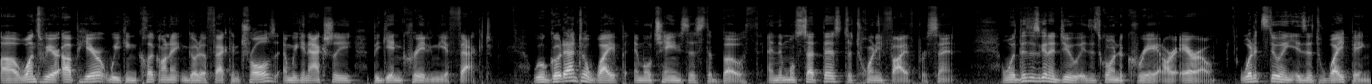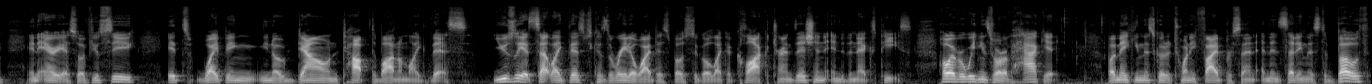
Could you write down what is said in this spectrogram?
uh, once we are up here, we can click on it and go to effect controls and we can actually begin creating the effect. We'll go down to wipe and we'll change this to both. And then we'll set this to 25%. And what this is going to do is it's going to create our arrow what it's doing is it's wiping an area. So if you see, it's wiping, you know, down top to bottom like this. Usually it's set like this because the radial wipe is supposed to go like a clock transition into the next piece. However, we can sort of hack it by making this go to 25% and then setting this to both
